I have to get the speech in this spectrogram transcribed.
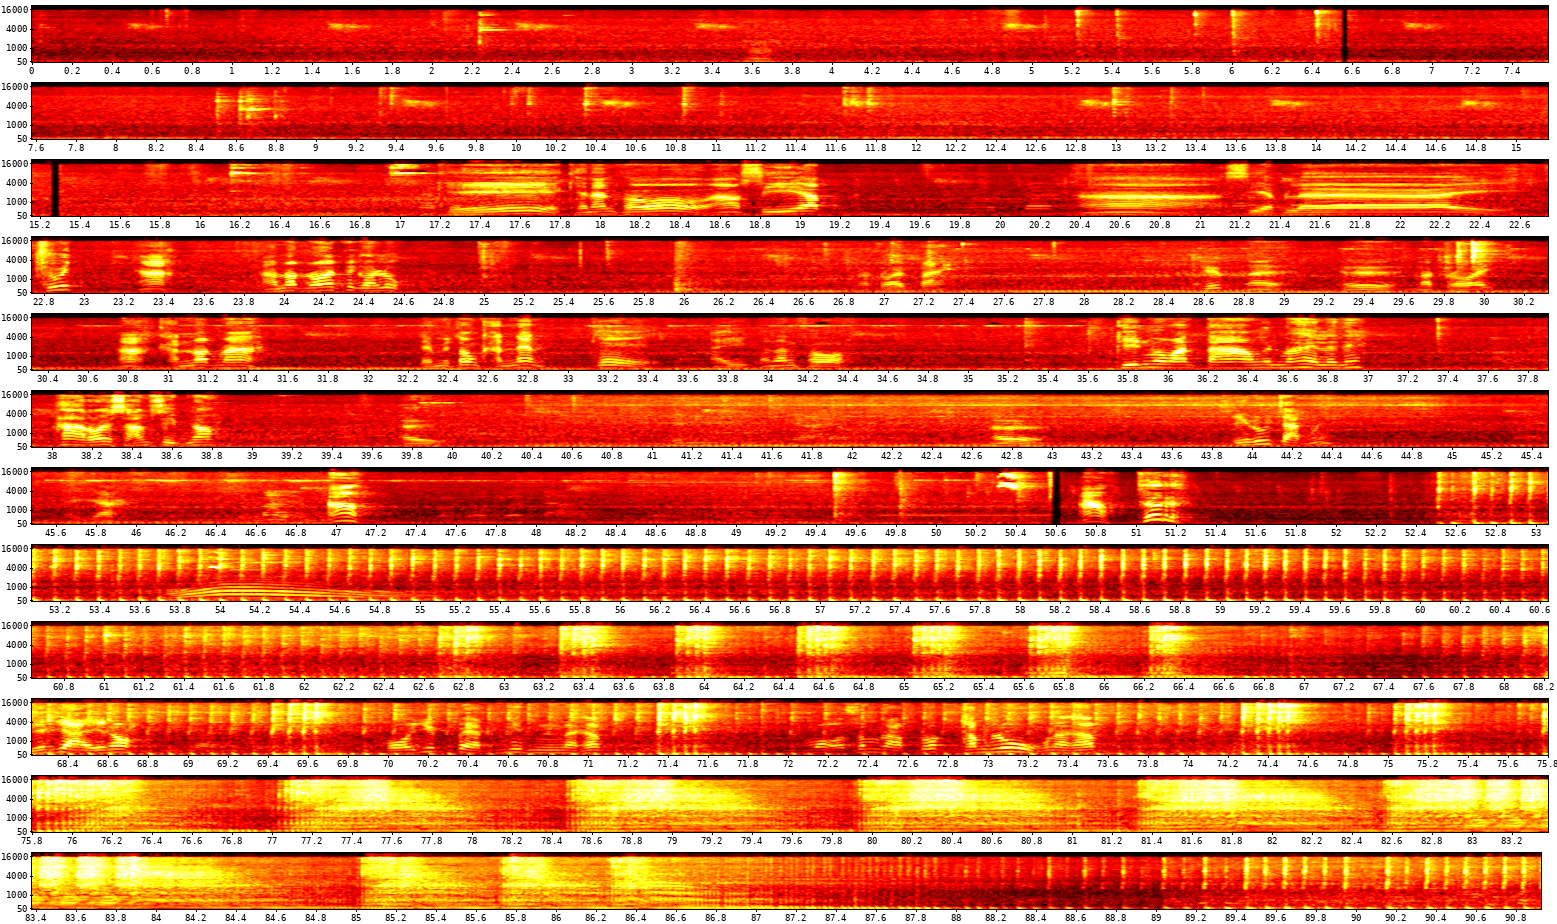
โอเคแค่นั้นพอเอาเสียบ อ่า เสียบเลย ชุด อะ เอาน็อตร้อยไปก่อนลูก น็อตร้อยไปทึบเออเออน็อตร้อยอะขันน็อตมา แต่ไม่ต้องขันแน่นแค่ไอ้อันนั้นพอทีนเมื่อวันตาเอาเงินมาให้เลยนี่ห้าร้อยสามสิบเนาะเออเออสิงรู้จักไหมไอ้ยะเอาเอาทึรโอ้ เสียงใหญ่เนาะข อ 28 มิลนะครับ เหมาะสำหรับรถทำลูกนะครับ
